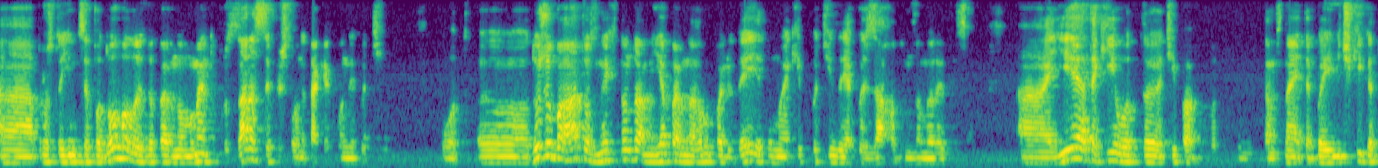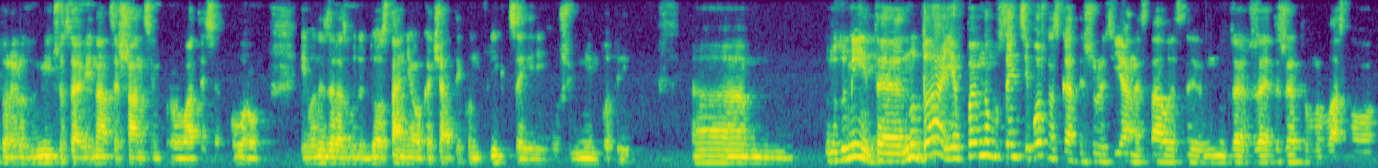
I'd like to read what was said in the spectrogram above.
Е, просто їм це подобалось до певного моменту. Просто зараз це пішло не так, як вони хотіли. От е, дуже багато з них ну там є певна група людей, я думаю, які б хотіли якось заходом замиритися. А є такі, от, е, типа, там знаєте, бойовички, які розуміють, що ця війна це шанс їм прорватися вгору, і вони зараз будуть до останнього качати конфлікт, цей що він їм потрібен. Розумієте, ну да, є в певному сенсі можна сказати, що росіяни стали ну, жертв- жертвами власного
